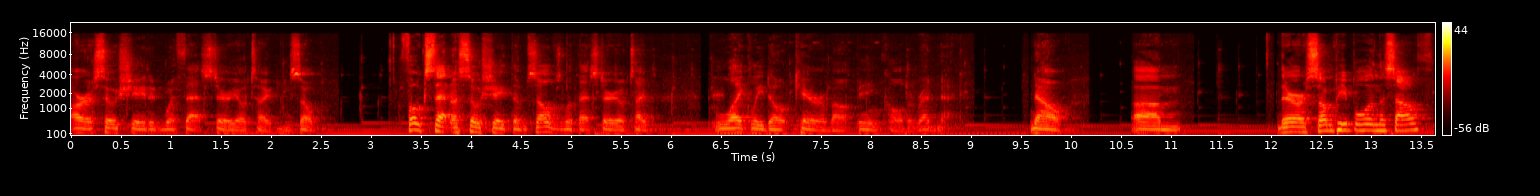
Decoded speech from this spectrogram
are associated with that stereotype. And so folks that associate themselves with that stereotype likely don't care about being called a redneck. Now, um, there are some people in the South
